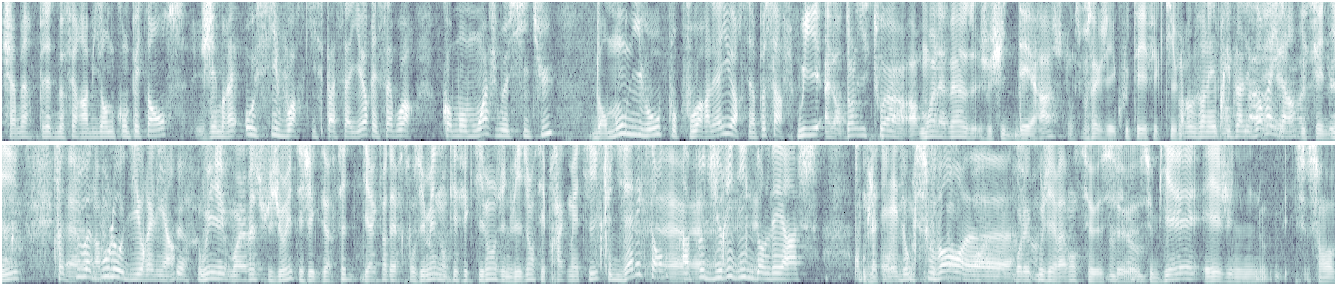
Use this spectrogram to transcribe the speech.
j'aimerais peut-être me faire un bilan de compétences, j'aimerais aussi voir ce qui se passe ailleurs et savoir comment moi je me situe dans mon niveau pour pouvoir aller ailleurs. C'est un peu ça. Oui, alors dans l'histoire, moi à la base, je suis DRH, donc c'est pour ça que j'ai écouté effectivement. Ah, vous en avez pris plein les oreilles là. Il s'est dit. Vous faites plus votre boulot, dit Aurélien. Oui, moi à la base, je suis juriste et j'ai exercé directeur des ressources humaines, donc effectivement, j'ai une vision assez pragmatique. Ce que disait Alexandre, un peu de juridique dans le DRH. Complètement. Et donc souvent. Euh, pour le coup, j'ai vraiment ce, biais et j'ai sans,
